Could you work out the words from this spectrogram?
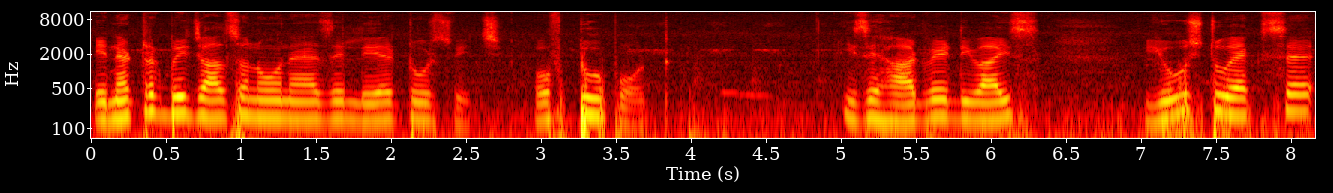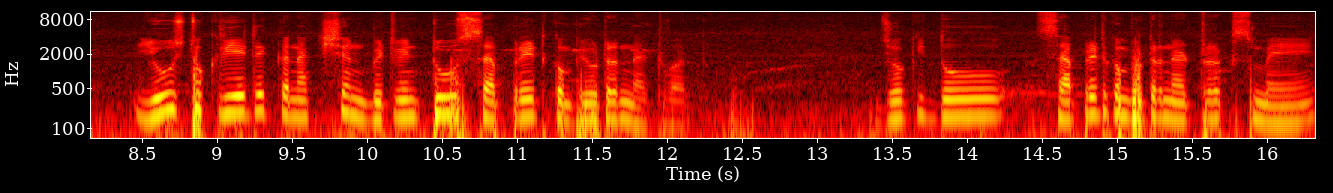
A network bridge also known as a layer 2 switch of two port is a hardware device used to access used to create a connection between two separate computer network जो कि दो सेपरेट कंप्यूटर नेटवर्क्स में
